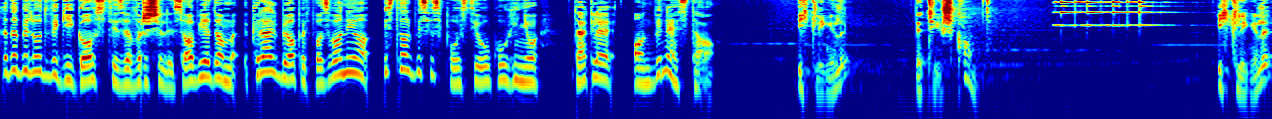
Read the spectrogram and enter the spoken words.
Kada bi Ludvig i gosti završili s objedom, kralj bi opet pozvonio i stol bi se spustio u kuhinju, dakle on bi nestao. Ich klingele, der Tisch kommt. Ich klingele,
